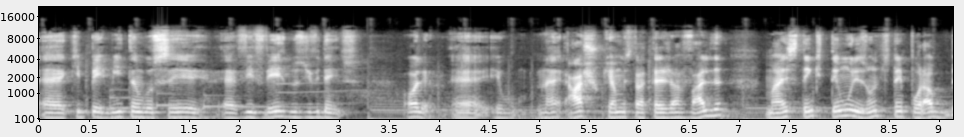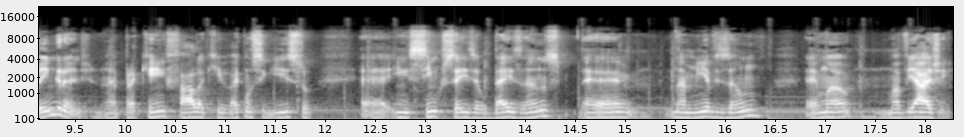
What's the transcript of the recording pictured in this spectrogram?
é, que permitam você é, viver dos dividendos. Olha, é, eu né, acho que é uma estratégia válida, mas tem que ter um horizonte temporal bem grande. Né? Para quem fala que vai conseguir isso é, em 5, 6 ou 10 anos, é, na minha visão, é uma, uma viagem,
